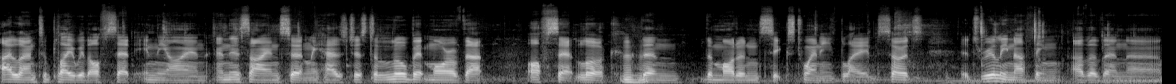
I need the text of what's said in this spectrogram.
I learned to play with offset in the iron, and this iron certainly has just a little bit more of that offset look mm-hmm. than the modern 620 blade. So it's it's really nothing other than uh,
